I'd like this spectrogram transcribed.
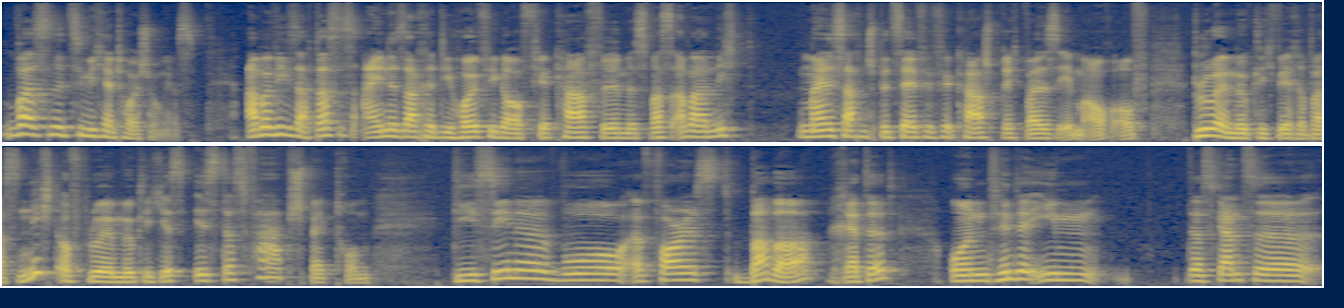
Was eine ziemliche Enttäuschung ist. Aber wie gesagt, das ist eine Sache, die häufiger auf 4K-Filmen ist, was aber nicht meines Sachen speziell für 4K spricht, weil es eben auch auf Blu-ray möglich wäre. Was nicht auf Blu-ray möglich ist, ist das Farbspektrum. Die Szene, wo äh, Forrest Bubba rettet und hinter ihm das Ganze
